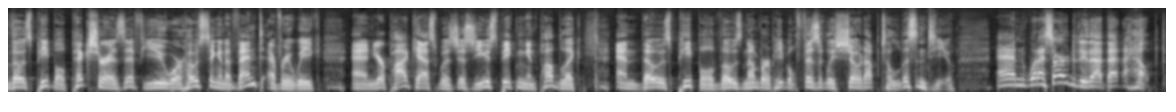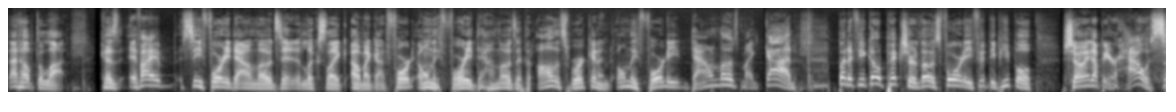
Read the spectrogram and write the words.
those people. Picture as if you were hosting an event every week and your podcast was just you speaking in public, and those people, those number of people physically showed up to listen to you. And when I started to do that, that helped. That helped a lot. Because if I see 40 downloads, it, it, looks like, oh my God, 40, only 40 downloads. I put all this work in and only 40 downloads. My God. But if you go picture those 40, 50 people showing up at your house,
